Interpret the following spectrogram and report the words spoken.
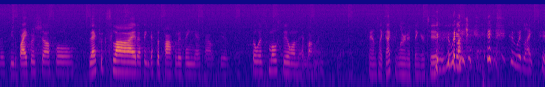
let's see, the biker shuffle, electric slide. I think that's a popular thing that's out too. So it's mostly on that line. Sounds like I could learn a thing or two. who would like who would like to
